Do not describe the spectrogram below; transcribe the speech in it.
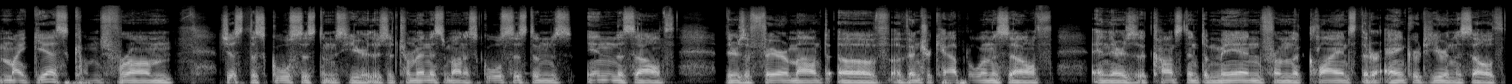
my guess, comes from just the school systems here. There's a tremendous amount of school systems in the South. There's a fair amount of, of, venture capital in the South, and there's a constant demand from the clients that are anchored here in the South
